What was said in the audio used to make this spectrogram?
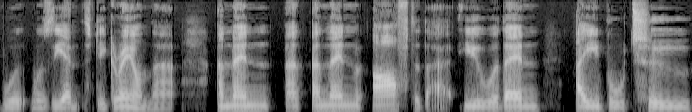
w- was the nth degree on that. And then, and, and then after that, you were then able to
